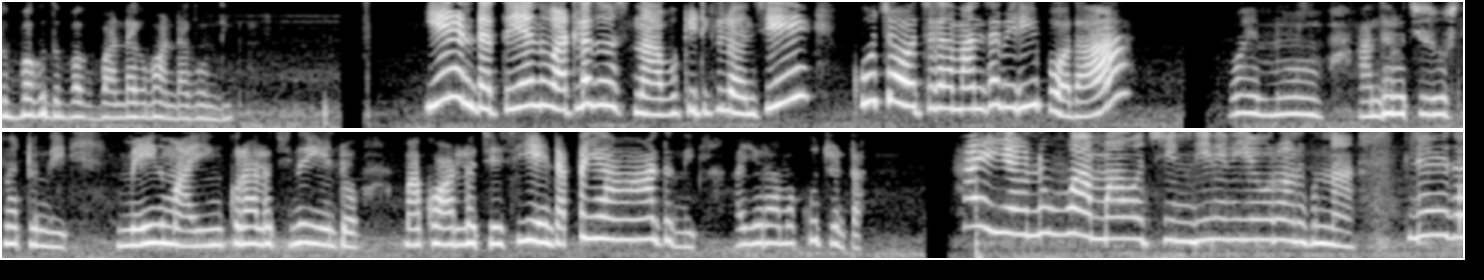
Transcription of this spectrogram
దుబ్బకు దుబ్బకు బండకు బండకు ఉంది. ఏంటత్తయ్య నువ్వు అట్లా చూస్తున్నావు కిటికీలోంచి? కూర్చోవచ్చు కదా మంచం విరిగిపోదా? ఓయమ్మో అందరూ వచ్చి చూస్తున్నట్టుంది మెయిన్ మా ఇంకురాలు వచ్చింది ఏంటో మా కోడలు వచ్చేసి ఏంటి అత్తయ్య అంటుంది. అయ్యో రామ కూర్చుంటా. అయ్యో నువ్వు అమ్మ వచ్చింది నేను ఎవరు అనుకున్నా? లేదు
